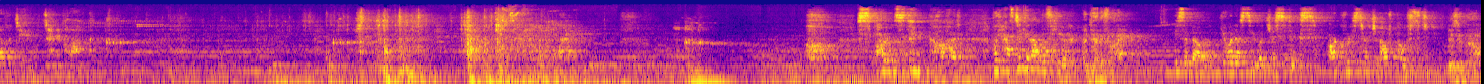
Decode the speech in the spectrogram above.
Holiday, 10 o'clock. Spartans, thank God. We have to get out of here. Identify. Isabel, UNSC Logistics, Ark Research Outpost. Isabel,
